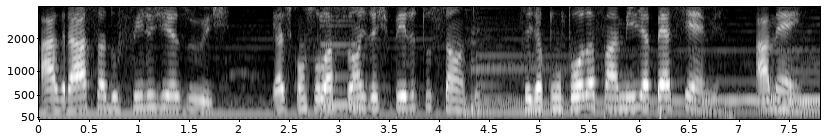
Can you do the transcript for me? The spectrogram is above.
a graça do Filho Jesus e as consolações do Espírito Santo seja com toda a família PSM. Amém.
